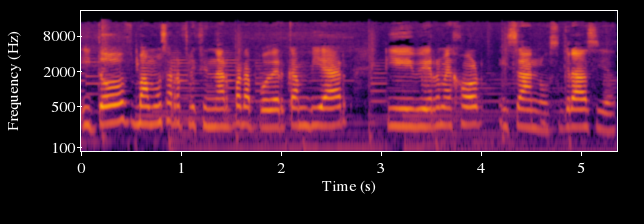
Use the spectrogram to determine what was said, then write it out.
y todos vamos a reflexionar para poder cambiar y vivir mejor y sanos. Gracias.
